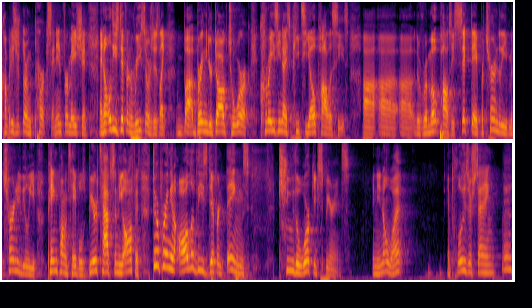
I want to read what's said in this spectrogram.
Companies are throwing perks and information and all these different resources, like uh, bringing your dog to work, crazy nice PTO policies, uh, uh, uh, the remote policy, sick day, paternity leave, maternity leave, ping pong tables, beer taps in the office. They're bringing all of these different things to the work experience. And you know what? Employees are saying, eh,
